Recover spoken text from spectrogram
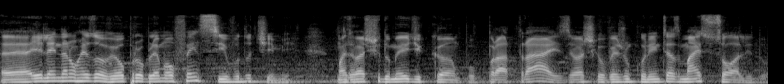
É, ele ainda não resolveu o problema ofensivo do time. Mas eu acho que do meio de campo para trás, eu acho que eu vejo um Corinthians mais sólido.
